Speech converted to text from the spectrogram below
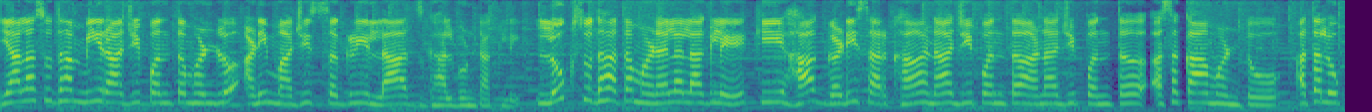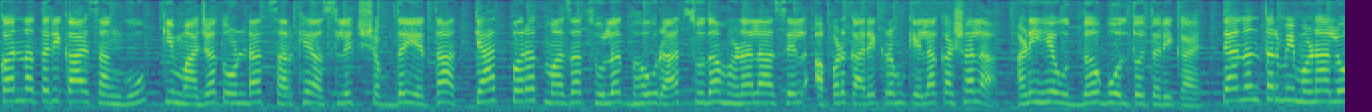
याला सुद्धा मी राजी पंत म्हणलो आणि माझी सगळी लाज घालवून टाकली. लोक सुद्धा आता म्हणायला लागले की हा गडी सारखा अनाजी पंत अनाजी पंत असं का म्हणतो? आता लोकांना तरी काय सांगू? की माझ्या तोंडात सारखे असलेच शब्द येतात? त्यात परत माझा चुलत भाऊ राज सुद्धा म्हणाला असेल आपण कार्यक्रम केला कशाला? आणि हे उद्धव बोलतो तरी काय? त्यानंतर मी म्हणालो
